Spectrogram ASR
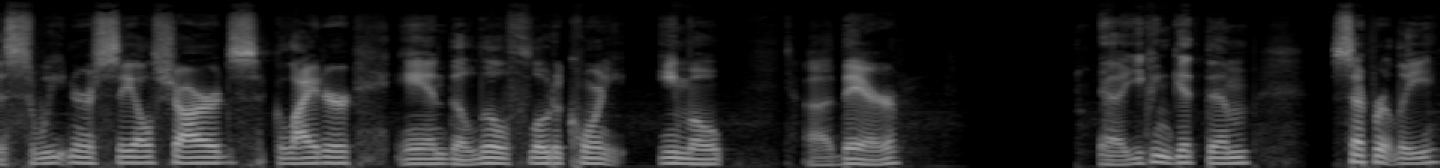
the sweetener sail shards glider, and the little floaticorn emote uh, there. Uh, you can get them separately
